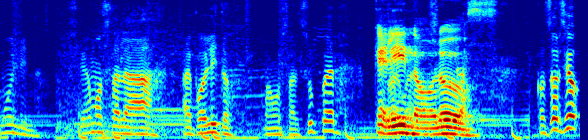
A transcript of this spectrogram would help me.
Muy lindo. Llegamos a la, al pueblito, vamos al súper. Qué lindo, boludo. Consorcio.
